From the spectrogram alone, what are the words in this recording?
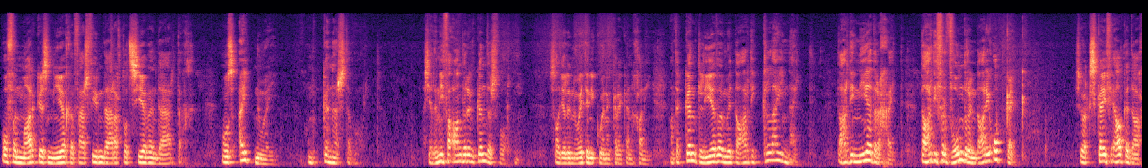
Of in Markus 9 vers 34 tot 37 ons uitnooi om kinders te word. As jy nie verander in kinders word nie, sal julle nooit in die koninkryk ingaan nie. Want 'n kind lewe met daardie kleinheid daardie nederigheid daardie verwondering daardie opkyk. So ek skuif elke dag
